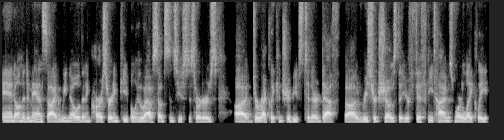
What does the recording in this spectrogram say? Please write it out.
And on the demand side, we know that incarcerating people who have substance use disorders uh, directly contributes to their death. Uh, research shows that you're 50 times more likely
